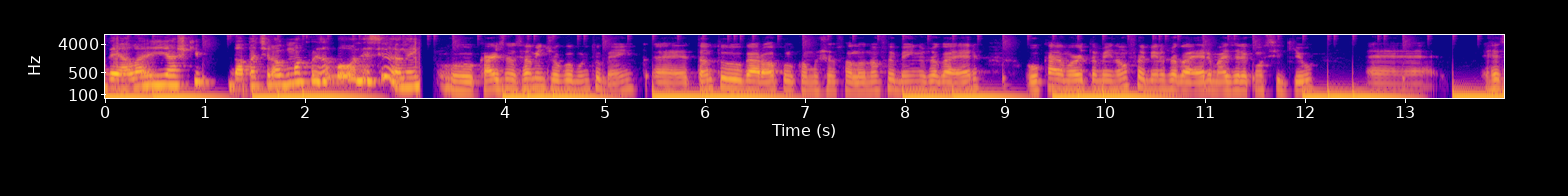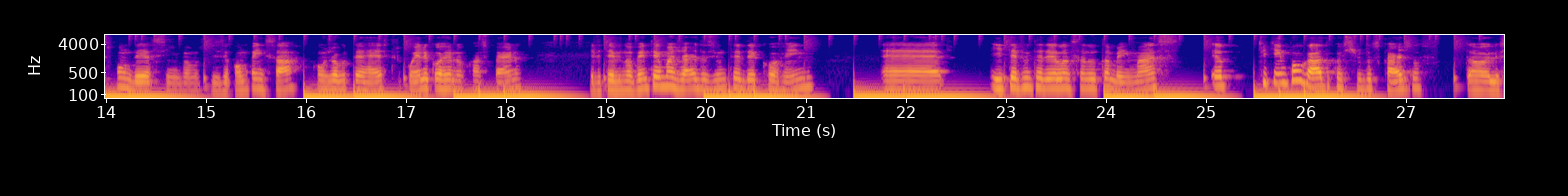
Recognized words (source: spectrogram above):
dela e acho que dá para tirar alguma coisa boa nesse ano, hein? O Cardinals realmente jogou muito bem. É, tanto o Garópolo, como o Chão falou, não foi bem no jogo aéreo. O Kyle Moore também não foi bem no jogo aéreo, mas ele conseguiu é, responder, assim, vamos dizer, compensar com o jogo terrestre, com ele correndo com as pernas. Ele teve 91 jardas e um TD correndo. É, e teve um TD lançando também. Mas eu fiquei empolgado com esse time dos Cardinals. Então eles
